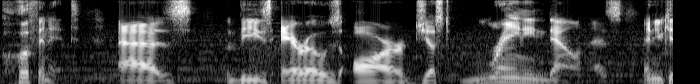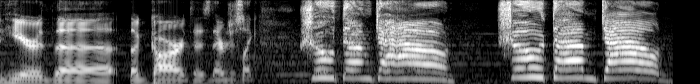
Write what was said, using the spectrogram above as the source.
hoofing it as these arrows are just raining down as and you can hear the the guards as they're just like shoot them down shoot them down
